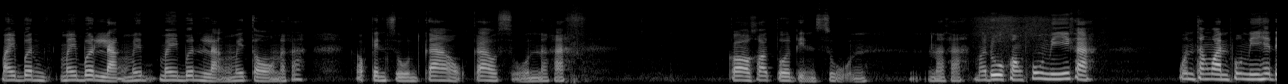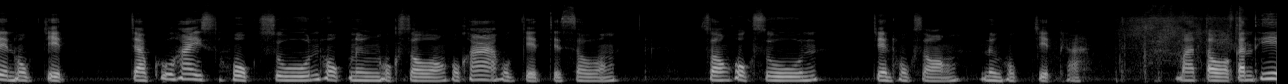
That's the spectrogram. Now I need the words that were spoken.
ไม่เบิ้ลไม่เบิ้ลหลังไม่ไม่เบิ้ลหลังไม่ตองนะคะก็เป็นศูนย์เก้าเก้าศูนย์นะคะ ก็เข้าตัวเด่นศูนย์นะคะ มาดูของพรุ่งนี้ค่ะ หุ้นทั้งวันพรุ่งนี้ให้เด่นหกเจ็ดจับคู่ให้หกศูนย์หกหนึ่งหกสองหกห้าหกเจ็ดเจ็ดสองสองหกศูนย์เจ็ดหกสองหนึ่งหกเจ็ดค่ะ มาต่อกันที่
